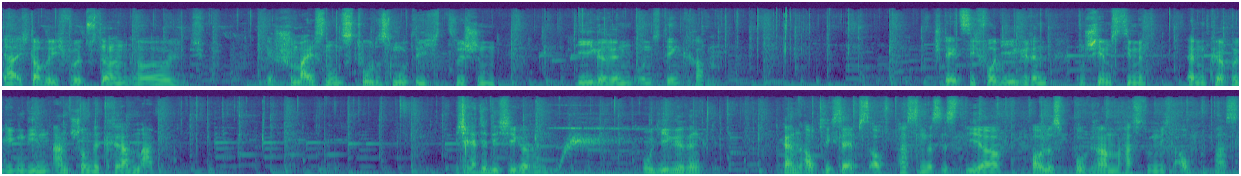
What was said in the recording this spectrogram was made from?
Ja, ich glaube, ich würde dann. Äh, wir schmeißen uns todesmutig zwischen Jägerin und den Krabben. Stellst dich vor die Jägerin und schirmst sie mit deinem Körper gegen den Ansturm Krabben ab. Ich rette dich, Jägerin. Gut, Jägerin kann auf sich selbst aufpassen. Das ist ihr faules Programm. Hast du nicht aufgepasst?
